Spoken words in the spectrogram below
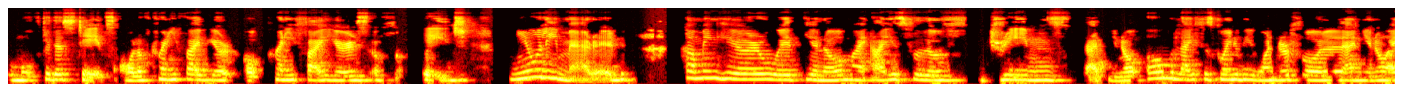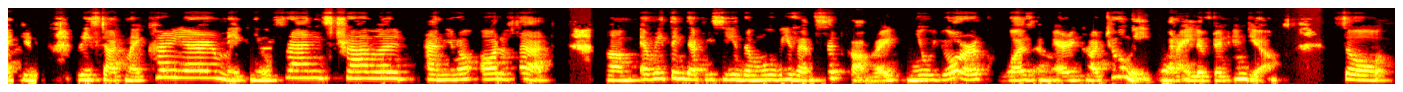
who moved to the States, all of 25 year, 25 years of age, newly married, coming here with, you know, my eyes full of dreams that, you know, oh, life is going to be wonderful and, you know, I can restart my career, make new friends, travel, and, you know, all of that. Um, everything that we see in the movies and sitcom, right? New York was America to me when I lived in India. So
